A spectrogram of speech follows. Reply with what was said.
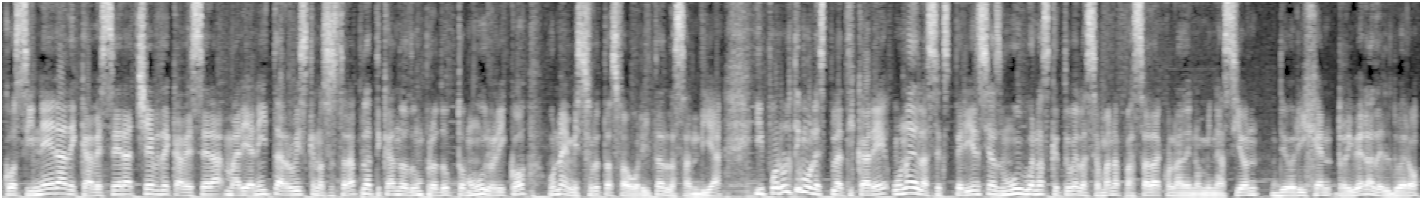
cocinera de cabecera, chef de cabecera, Marianita Ruiz, que nos estará platicando de un producto muy rico, una de mis frutas favoritas, la sandía. Y por último les platicaré una de las experiencias muy buenas que tuve la semana pasada con la denominación de origen Ribera del Duero,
